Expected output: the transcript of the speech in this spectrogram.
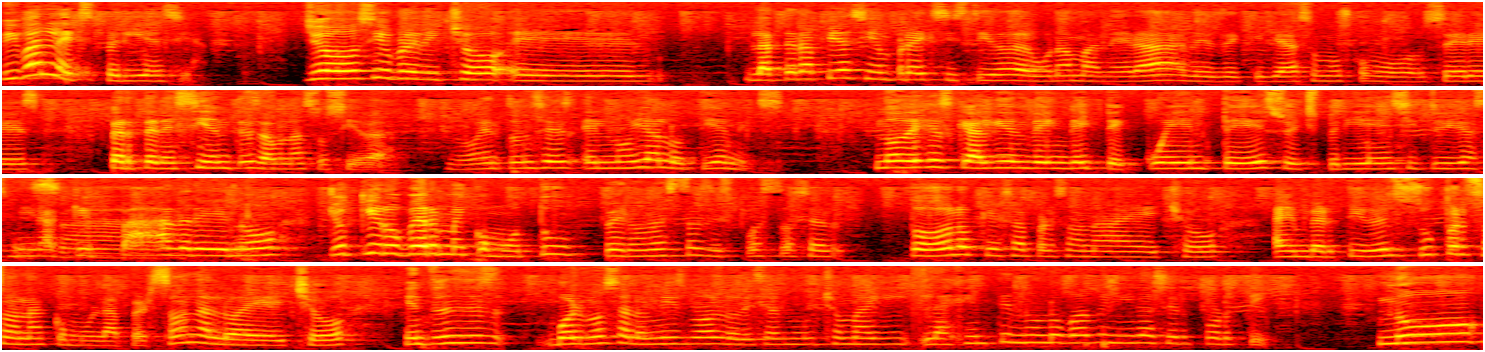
Vivan la experiencia. Yo siempre he dicho, eh, la terapia siempre ha existido de alguna manera desde que ya somos como seres pertenecientes a una sociedad, ¿no? Entonces, el no ya lo tienes. No dejes que alguien venga y te cuente su experiencia y tú digas, mira, qué padre, ¿no? Yo quiero verme como tú, pero no estás dispuesto a hacer todo lo que esa persona ha hecho, ha invertido en su persona como la persona lo ha hecho. Entonces, volvemos a lo mismo, lo decías mucho, Maggie, la gente no lo va a venir a hacer por ti. No,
